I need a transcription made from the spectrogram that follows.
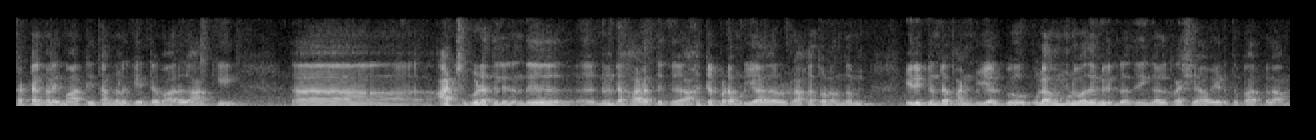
சட்டங்களை மாற்றி தங்களுக்கு ஏற்றவாறு ஆக்கி ஆட்சி பீடத்திலிருந்து நீண்ட காலத்துக்கு அகற்றப்பட முடியாதவர்களாக தொடர்ந்தும் இருக்கின்ற பண்பியல்பு உலகம் முழுவதும் இருக்கிறது. நீங்கள் ரஷ்யாவை எடுத்து பார்க்கலாம்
